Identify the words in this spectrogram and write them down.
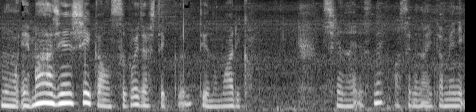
もうエマージェンシー感をすごい出していくっていうのもありかも。しれないですね。忘れないために。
